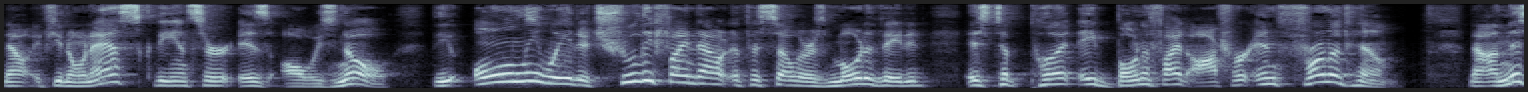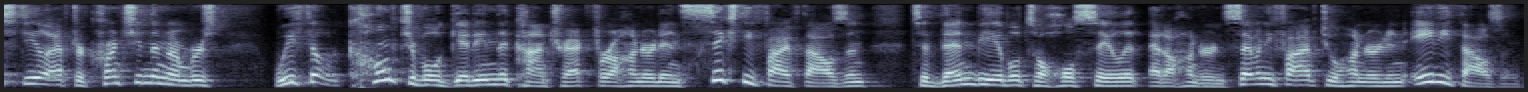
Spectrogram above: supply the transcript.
Now, if you don't ask, the answer is always no. The only way to truly find out if a seller is motivated is to put a bona fide offer in front of him. Now, on this deal, after crunching the numbers, we felt comfortable getting the contract for 165,000 to then be able to wholesale it at 175 to 180,000.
